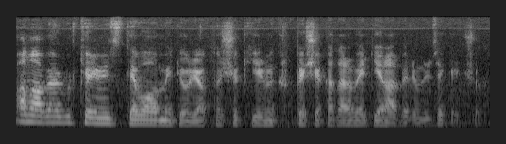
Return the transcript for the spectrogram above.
Ana haber bültenimiz devam ediyor yaklaşık 20.45'e kadar ve diğer haberimize geçiyoruz.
